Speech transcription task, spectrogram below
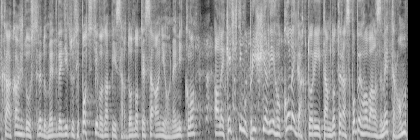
trtká každú stredu medvedicu si poctivo zapísal do notesa ani ho nemyklo, ale keď k tomu prišiel jeho kolega, ktorý tam doteraz pobehoval s metrom,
